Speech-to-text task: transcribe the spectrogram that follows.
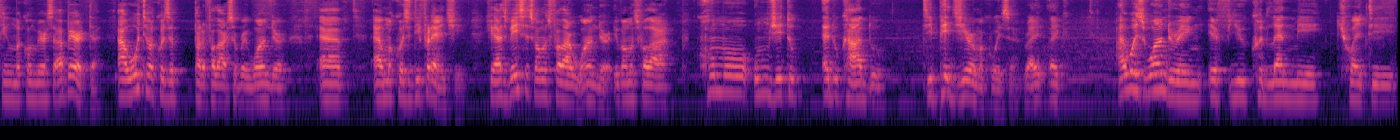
tem uma conversa aberta. A última coisa para falar sobre wonder é, é uma coisa diferente. Que às vezes vamos falar wonder e vamos falar como um jeito educado de pedir uma coisa, right? Like, I was wondering if you could lend me 20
